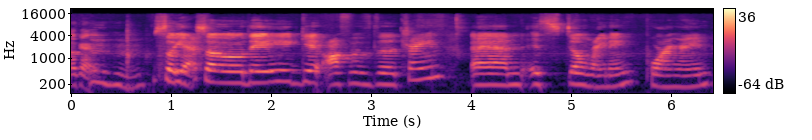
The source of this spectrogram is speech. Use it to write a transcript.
Okay. Mm-hmm. So yeah, so they get off of the train and it's still raining, pouring rain.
